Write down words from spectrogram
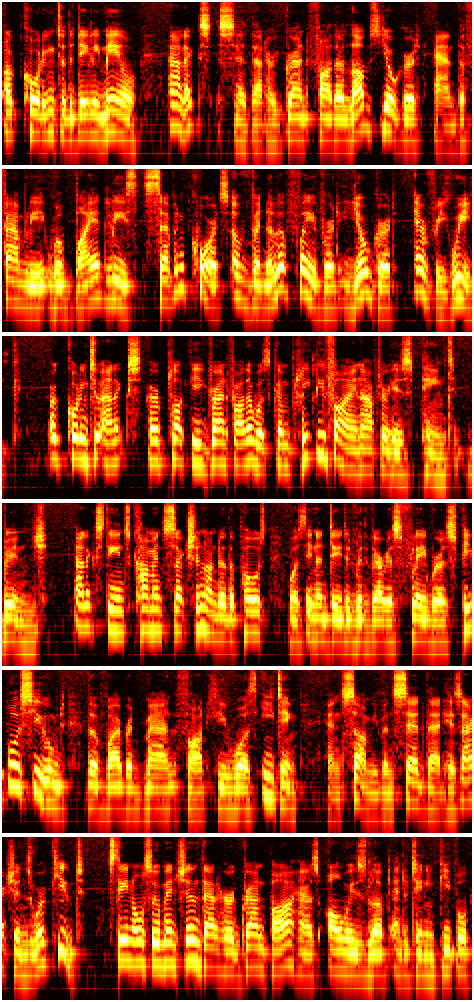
According to the Daily Mail, Alex said that her grandfather loves yogurt and the family will buy at least seven quarts of vanilla flavored yogurt every week. According to Alex, her plucky grandfather was completely fine after his paint binge. Alex Steen's comment section under the post was inundated with various flavors. People assumed the vibrant man thought he was eating, and some even said that his actions were cute. Steen also mentioned that her grandpa has always loved entertaining people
